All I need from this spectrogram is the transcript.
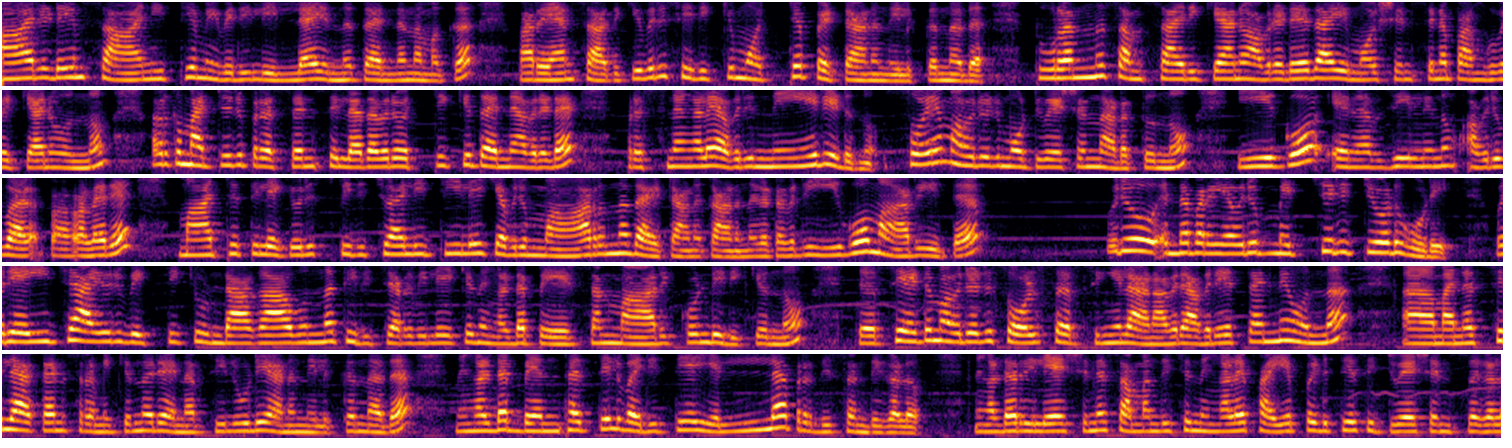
ആരുടെയും സാന്നിധ്യം ഇവരിലില്ല എന്ന് തന്നെ നമുക്ക് പറയാൻ സാധിക്കും. ഇവർ ശരിക്കും ഒറ്റപ്പെട്ടാണ് നിൽക്കുന്നത്. തുറന്ന് സംസാരിക്കാനോ അവരുടേതായ ഇമോഷൻസിനെ പങ്കുവെക്കാനോ ഒന്നും അവർക്ക് മറ്റൊരു പ്രസൻസ് ഇല്ലാതെ അവർ ഒറ്റയ്ക്ക് തന്നെ അവരുടെ പ്രശ്നങ്ങളെ അവർ നേരിടുന്നു. സ്വയം അവരൊരു മോട്ടിവേഷൻ നടത്തുന്നു. ഈഗോ എനർജിയിൽ നിന്നും അവർ വളരെ മാറ്റത്തിലേക്ക് ഒരു സ്പിരിച്വാലിറ്റിയിലേക്ക് അവർ മാറുന്നതായിട്ടാണ് കാണുന്നത് കേട്ടോ. അവരുടെ ഈഗോ മാറിയിട്ട് ഒരു എന്താ പറയുക ഒരു മെച്യൂരിറ്റിയോട് കൂടി ഒരു ഏജായ ഒരു വ്യക്തിക്ക് ഉണ്ടാകാവുന്ന തിരിച്ചറിവിലേക്ക് നിങ്ങളുടെ പേഴ്സൺ മാറിക്കൊണ്ടിരിക്കുന്നു. തീർച്ചയായിട്ടും അവരൊരു സോൾ സെർച്ചിങ്ങിലാണ് അവർ അവരെ തന്നെ ഒന്ന് മനസ്സിലാക്കാൻ ശ്രമിക്കുന്ന ഒരു എനർജിയിലൂടെയാണ് നിൽക്കുന്നത്. നിങ്ങളുടെ ബന്ധത്തിൽ വരുത്തിയ എല്ലാ പ്രതിസന്ധികളും നിങ്ങളുടെ റിലേഷനെ സംബന്ധിച്ച് നിങ്ങളെ ഭയപ്പെടുത്തിയ സിറ്റുവേഷൻസുകൾ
